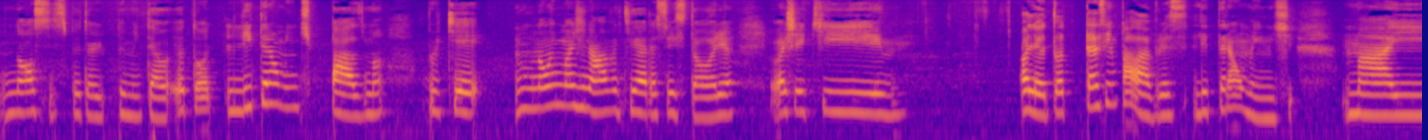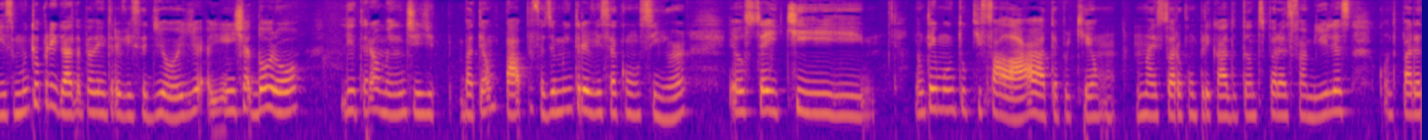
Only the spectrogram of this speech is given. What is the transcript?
Nossa, inspetor Pimentel, eu tô literalmente pasma, porque não imaginava que era essa história. Eu achei que. Olha, eu tô até sem palavras, literalmente. Mas muito obrigada pela entrevista de hoje. A gente adorou, literalmente, bater um papo, fazer uma entrevista com o senhor. Eu sei que não tem muito o que falar, até porque é uma história complicada tanto para as famílias quanto para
